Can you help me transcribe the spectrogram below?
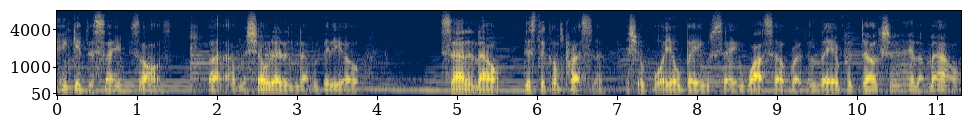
and get the same results. But I'm gonna show that in another video. Signing out. This the compressor. It's your boy Obey who say, What's up, record Lay-It production, and I'm out.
